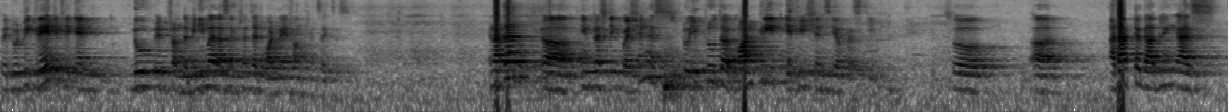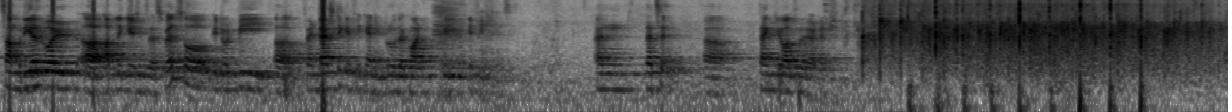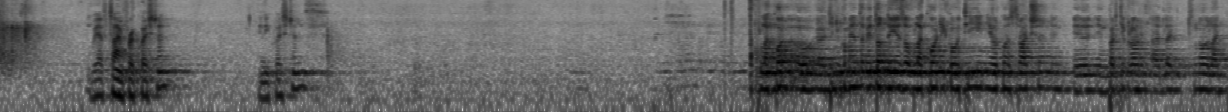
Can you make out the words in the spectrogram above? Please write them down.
So it would be great if we can do it from the minimal assumption that one-way functions exist. Another uh, interesting question is to improve the concrete efficiency of a scheme. So uh, adaptive garbling has some real world uh, applications as well. So it would be uh, fantastic if we can improve the concrete efficiency. And that's it. Uh, thank you all for your attention. We have time for a question. Any questions? Lacon- uh, Can you comment a bit on the use of laconic OT in your construction? In, in in particular, I'd like to know like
